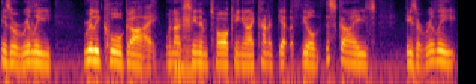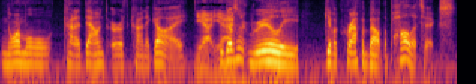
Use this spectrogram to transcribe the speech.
is a really, really cool guy. When I've Mhm. seen him talking, and I kind of get the feel that this guy's he's a really normal, kind of down to earth kind of guy yeah, yeah, who doesn't really give a crap about the politics.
